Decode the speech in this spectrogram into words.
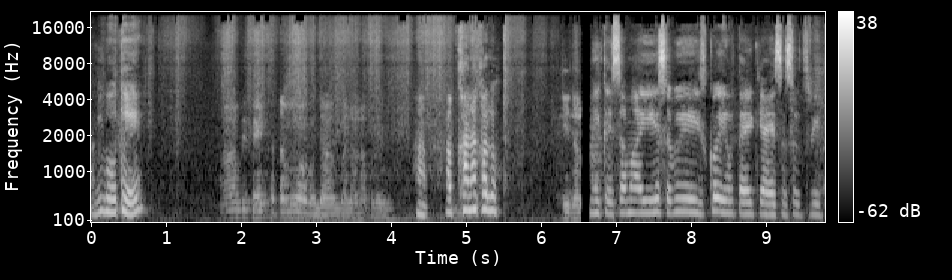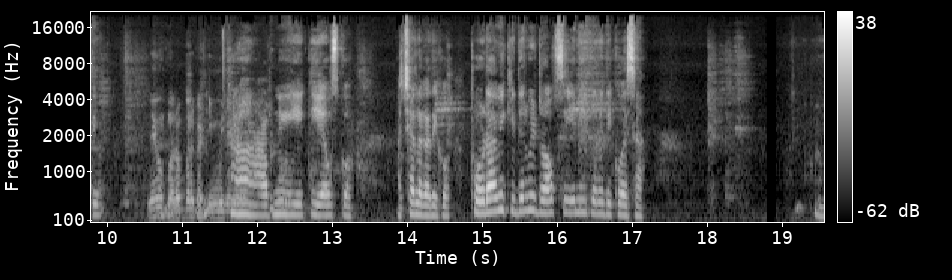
अभी बहुत है हाँ अभी पेंट खत्म हुआ बना- बनाना पड़ेगा हाँ अब खाना खा लो इधर मैं कैसा माँ ये सभी इसको ये होता है क्या ऐसा सोच रही थी नहीं वो बराबर कटिंग मिलेगा हाँ आपने ये किया उसको अच्छा लगा देखो थोड़ा भी किधर भी ड्रॉप से ये नहीं करे देखो ऐसा हम्म।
